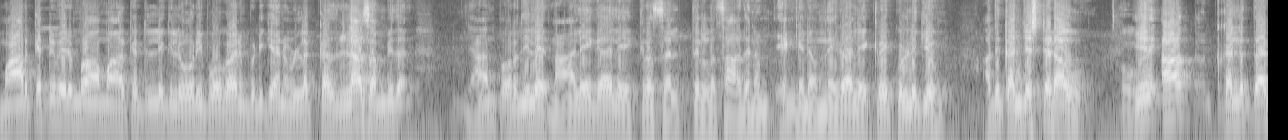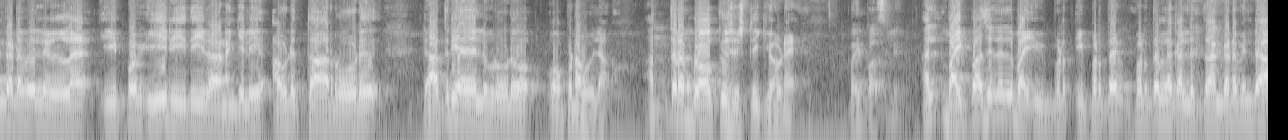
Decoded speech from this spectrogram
മാർക്കറ്റ് വരുമ്പോൾ ആ മാർക്കറ്റിലേക്ക് ലോറി പോകാനും പിടിക്കാനുമുള്ള ഉള്ള എല്ലാ സംവിധാനം ഞാൻ പറഞ്ഞില്ലേ നാലേകാൽ ഏക്കർ സ്ഥലത്തുള്ള സാധനം എങ്ങനെ ഒന്നേകാൽ ഏക്കറെ കൊള്ളിക്കും? അത് കഞ്ചസ്റ്റഡ് ആവും. ഈ ആ കല്ലുത്താൻ കടവിലുള്ള ഇപ്പം ഈ രീതിയിലാണെങ്കിൽ അവിടുത്തെ ആ റോഡ് രാത്രിയായാലും റോഡ് ഓപ്പൺ ആവില്ല അത്ര ബ്ലോക്ക് സൃഷ്ടിക്കും അവിടെ. ബൈപ്പാസിൽ അല്ല ബൈപ്പാസിലല്ല ബൈ ഇപ്പുറത്തെ ഇപ്പുറത്തുള്ള കല്ലുത്താങ്കടവിന്റെ ആ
